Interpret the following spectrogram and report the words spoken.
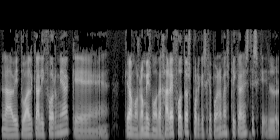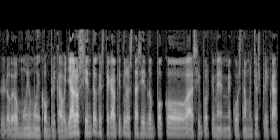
la habitual California que, que vamos, lo mismo, dejaré fotos porque es que ponerme a explicar este es que lo, veo muy, muy complicado. Ya lo siento que este capítulo está siendo un poco así porque me, cuesta mucho explicar.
